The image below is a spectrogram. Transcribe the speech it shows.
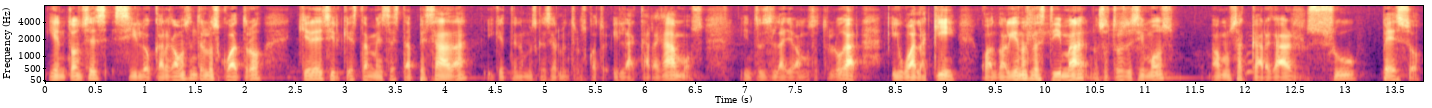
Y entonces, si lo cargamos entre los cuatro, quiere decir que esta mesa está pesada y que tenemos que hacerlo entre los cuatro y la cargamos y entonces la llevamos a otro lugar. Igual aquí, cuando alguien nos lastima, nosotros decimos, vamos a cargar su peso,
